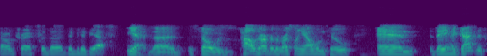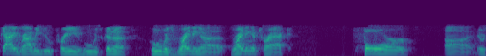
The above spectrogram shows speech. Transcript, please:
soundtrack for the WWF. Yeah, the so it was Piledriver, the wrestling album too, and they had gotten this guy Robbie Dupree who was gonna who was writing a writing a track for uh it was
